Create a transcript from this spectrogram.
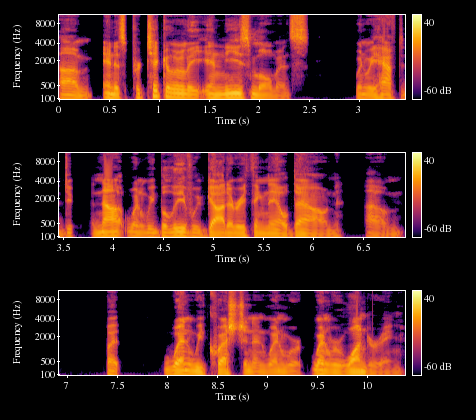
Um, and it's particularly in these moments when we have to do, not when we believe we've got everything nailed down, um, but when we question and when we're when we're wondering.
